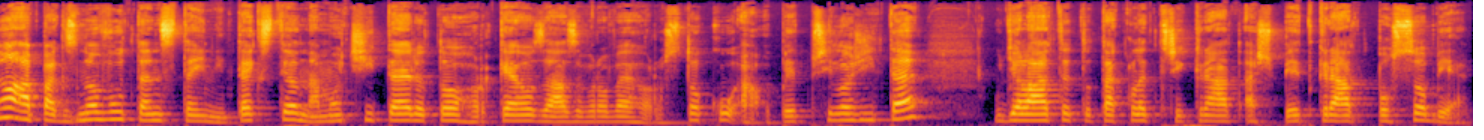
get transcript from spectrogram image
No a pak znovu ten stejný textil namočíte do toho horkého zázvorového roztoku a opět přiložíte. Uděláte to takhle třikrát až pětkrát po sobě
